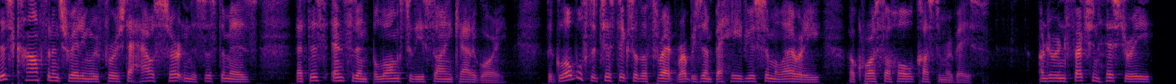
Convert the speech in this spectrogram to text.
This confidence rating refers to how certain the system is that this incident belongs to the assigned category. The global statistics of the threat represent behavior similarity across the whole customer base. Under infection history,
